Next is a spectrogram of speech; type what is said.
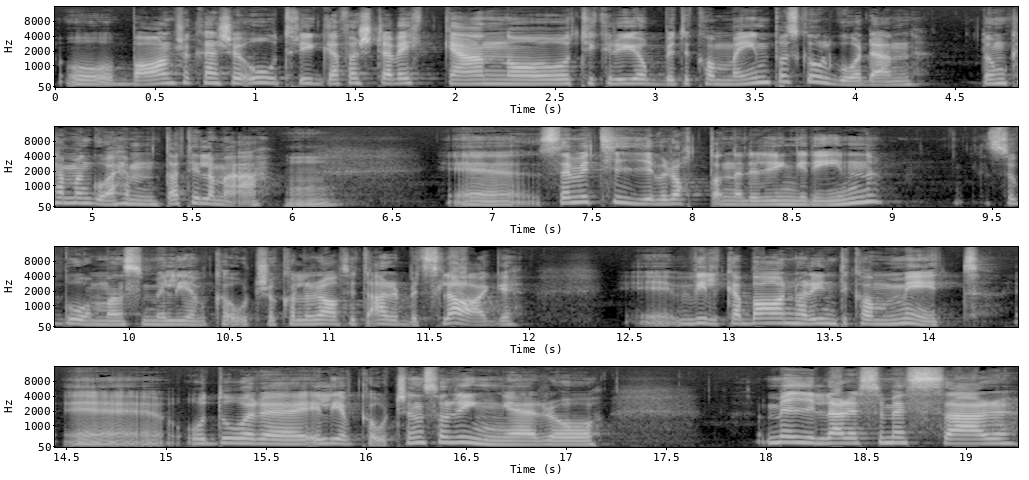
Och barn som kanske är otrygga första veckan och tycker det är jobbigt att komma in på skolgården, de kan man gå och hämta till och med. Eh, sen vid tio över åtta när det ringer in så går man som elevcoach och kollar av sitt arbetslag. Eh, vilka barn har inte kommit? Eh, och då är det elevcoachen som ringer och mejlar, smsar,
